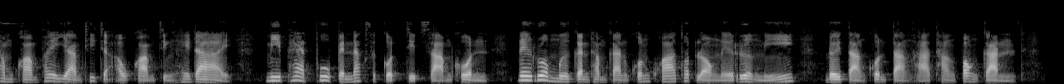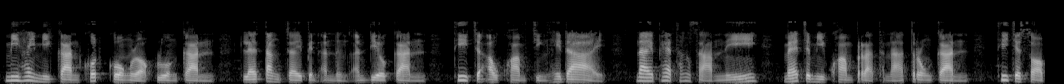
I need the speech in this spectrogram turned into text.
ทำความพยายามที่จะเอาความจริงให้ได้ มีแพทย์ผู้เป็นนักสะกดจิตสามคน ได้ร่วมมือกันทำการค้นคว้าทดลองในเรื่องนี้ โดยต่างคนต่างหาทางป้องกันมิให้มีการคดโกงหลอกลวงกัน และตั้งใจเป็นอันหนึ่งอันเดียวกัน ที่จะเอาความจริงให้ได้ นายแพทย์ทั้งสามนี้ แม้จะมีความปรารถนาตรงกัน ที่จะสอบ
